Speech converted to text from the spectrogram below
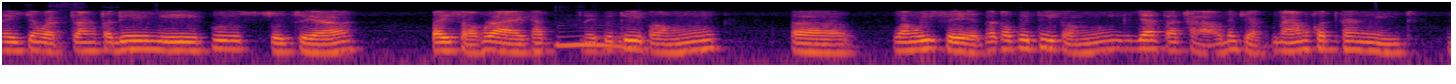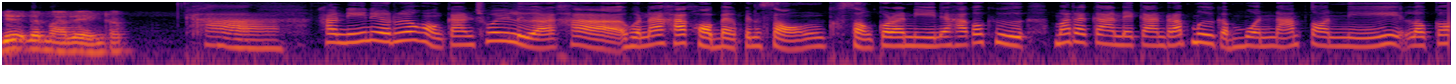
ในจังหวัดตรังตอนนี้มีผู้สูญเสีย ไปสองรายครับ อืม ในพื้นที่ของเอ่อวังวิเศษ แล้วก็พื้นที่ของย่านตาขาวเนื่องจากน้ำค่อนข้างเยอะและมาแรงครับ ค่ะ คราวนี้ในเรื่องของการช่วยเหลือค่ะ หัวหน้าคะขอแบ่งเป็นสองสองกรณีนะคะ ก็คือมาตรการในการรับมือกับมวลน้ำตอนนี้ แล้วก็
